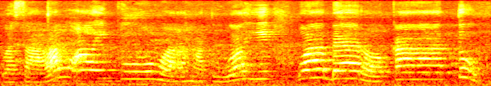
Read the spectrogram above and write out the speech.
Wassalamualaikum warahmatullahi wabarakatuh.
